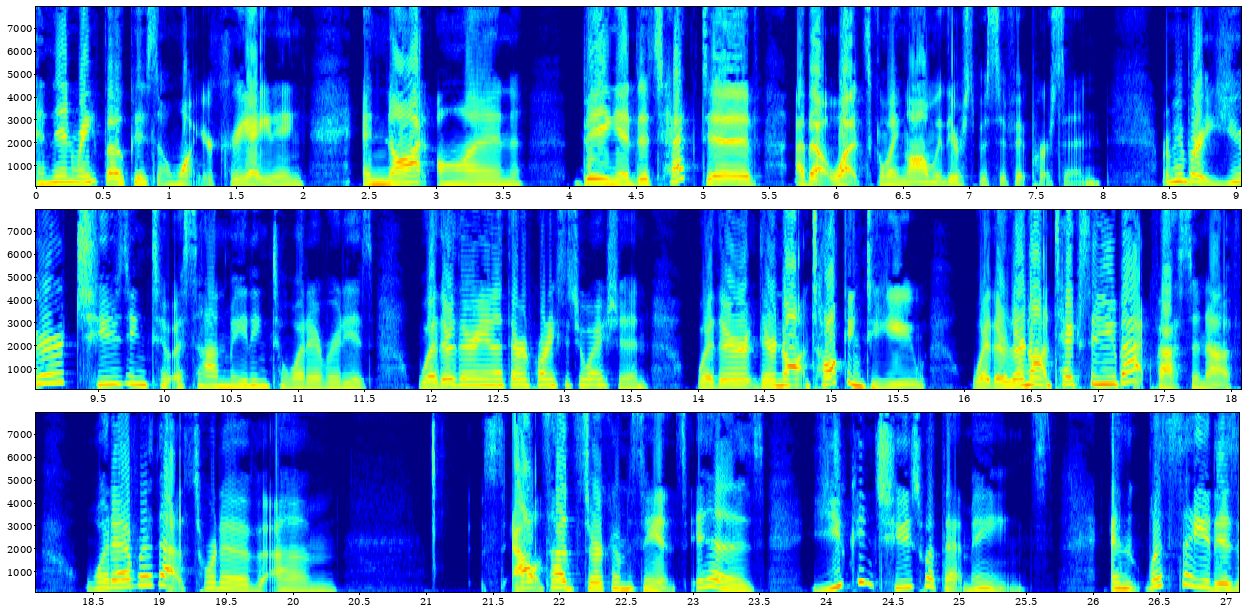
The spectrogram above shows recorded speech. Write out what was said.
and then refocus on what you're creating and not on being a detective about what's going on with your specific person. Remember, you're choosing to assign meaning to whatever it is, whether they're in a third party situation, whether they're not talking to you, whether they're not texting you back fast enough, whatever that sort of um, outside circumstance is, you can choose what that means. And let's say it is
